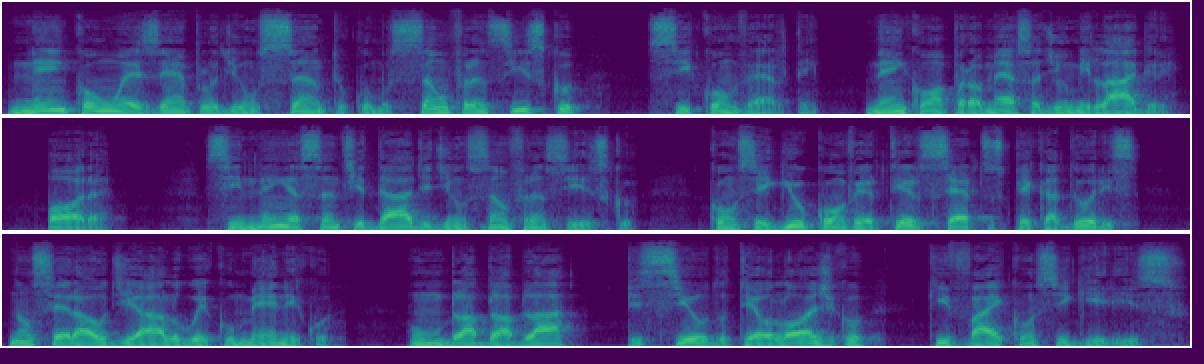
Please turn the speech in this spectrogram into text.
nem com o exemplo de um santo como São Francisco, se convertem, nem com a promessa de um milagre. Ora, se nem a santidade de um São Francisco conseguiu converter certos pecadores, não será o diálogo ecumênico, um blá blá blá pseudo-teológico que vai conseguir isso.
